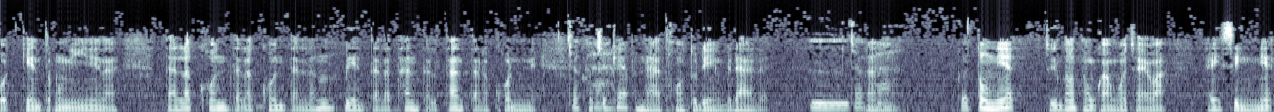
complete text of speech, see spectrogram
กฎเกณฑ์ตรงนี้เนี่ยนะแต่ละคนแต่ละคนแต่ละนักเรียนแต่ละท่านแต่ละท่านแต่ละคนเนี่ยเจ้าค่ะเขาจะแก้ปัญหาของตัวเองไปได้เลยอืมเจ้าค่ะ ก็ตรงเนี้ยจึงต้องทำความเข้าใจว่าไอ้สิ่งเนี้ย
